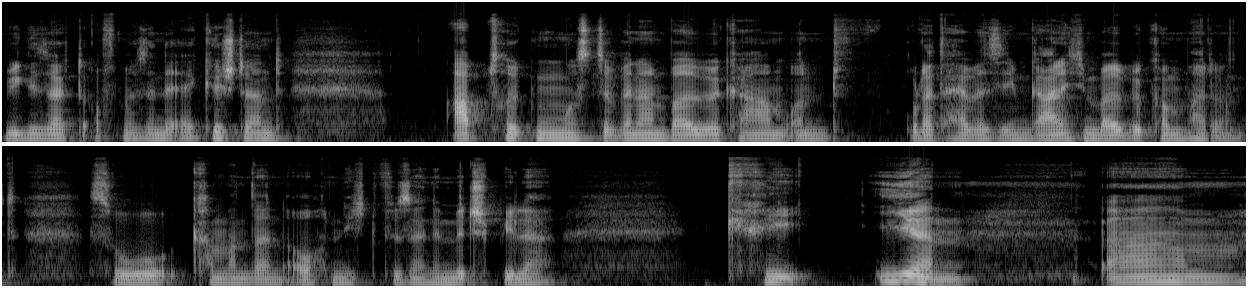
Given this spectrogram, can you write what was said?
wie gesagt, oftmals in der Ecke stand, abdrücken musste, wenn er einen Ball bekam und oder teilweise eben gar nicht den Ball bekommen hat und so kann man dann auch nicht für seine Mitspieler kreieren. Ähm,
